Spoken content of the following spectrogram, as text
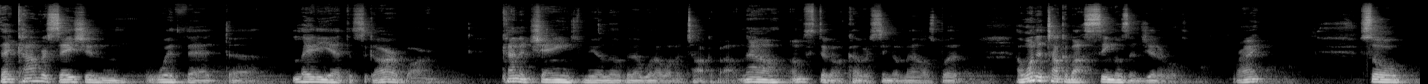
that conversation with that uh, lady at the cigar bar kind of changed me a little bit of what I want to talk about. Now, I'm still going to cover single males, but I want to talk about singles in general, right? So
